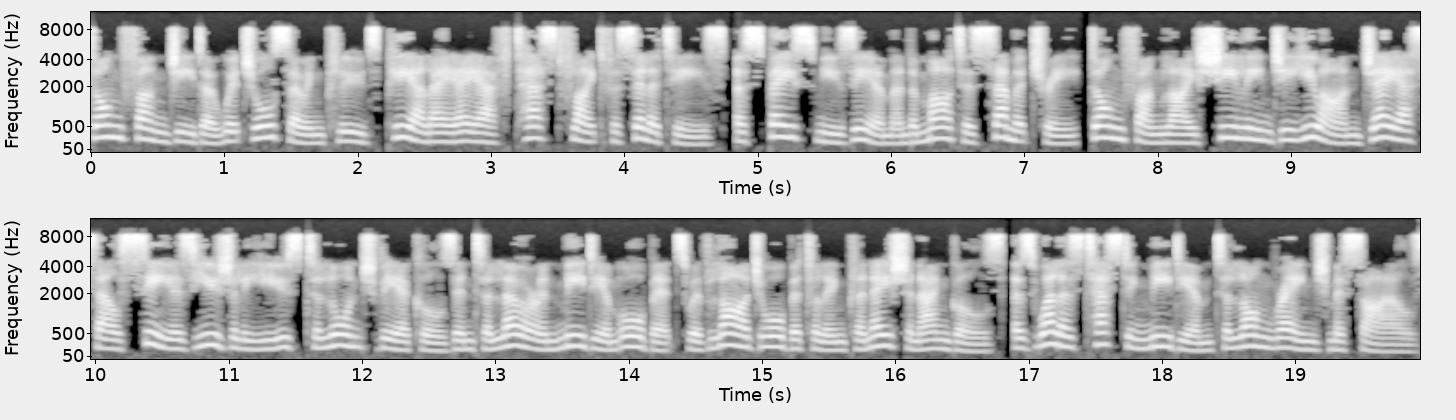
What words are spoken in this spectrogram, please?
Dongfengjida which also includes PLAAF test flight facilities, a space museum and a martyrs cemetery. Dongfeng Lai Shilin Yuan JSLC is usually used to launch vehicles into lower and medium orbits with large orbital inclination angles, as well as testing medium to long-range missiles.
